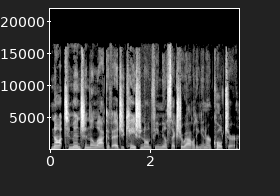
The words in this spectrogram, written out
not to mention the lack of education on female sexuality in our culture.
